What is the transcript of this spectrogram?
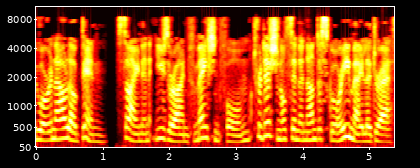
You are now logged in. Sign in, user information form, traditional SIN and underscore email address,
